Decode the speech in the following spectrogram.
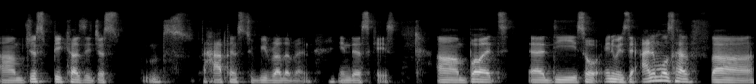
um, just because it just happens to be relevant in this case. Um, but uh, the so, anyways, the animals have uh,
